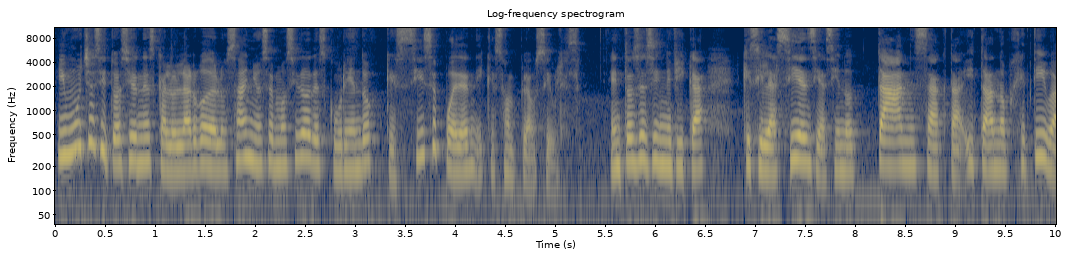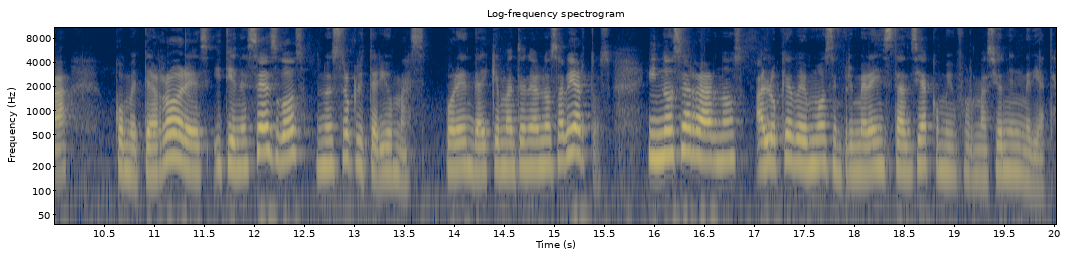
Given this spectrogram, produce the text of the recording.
y muchas situaciones que a lo largo de los años hemos ido descubriendo que sí se pueden y que son plausibles. Entonces significa que si la ciencia, siendo tan exacta y tan objetiva, comete errores y tiene sesgos, nuestro criterio más. Por ende, hay que mantenernos abiertos y no cerrarnos a lo que vemos en primera instancia como información inmediata.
